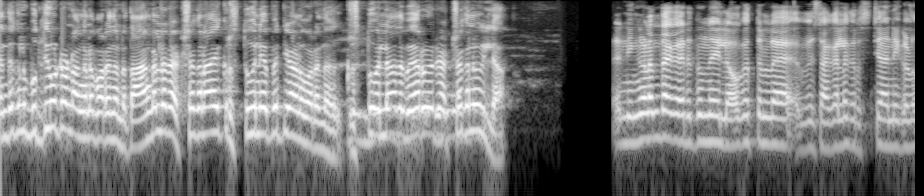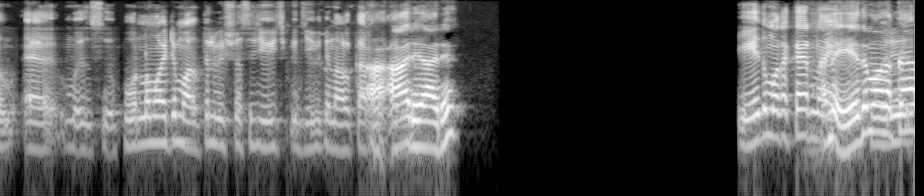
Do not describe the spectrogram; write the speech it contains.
എന്തെങ്കിലും ബുദ്ധിമുട്ടുണ്ടോ അങ്ങനെ പറയുന്നുണ്ടോ? താങ്കളുടെ രക്ഷകനായ ക്രിസ്തുവിനെ പറ്റിയാണ് പറയുന്നത്. ക്രിസ്തു അല്ലാതെ വേറൊരു രക്ഷകനും ഇല്ല. നിങ്ങളെന്താ കരുതുന്നത് ലോകത്തുള്ള സകല ക്രിസ്ത്യാനികളും പൂർണമായിട്ടും മതത്തിൽ വിശ്വസിച്ച് ജീവിക്കുന്ന ആൾക്കാർ ആര് ആര്? ഏത് അല്ല മതക്കാരനായാലും ഏത് മതക്കാർ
